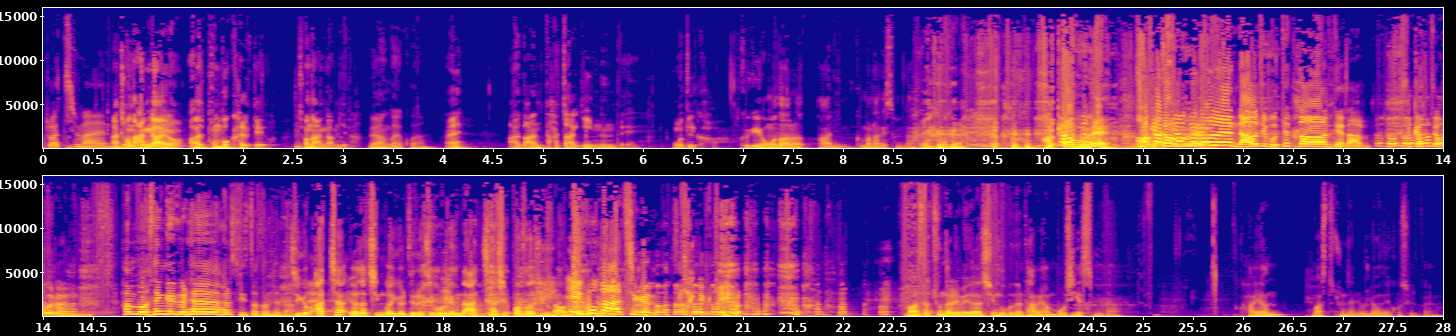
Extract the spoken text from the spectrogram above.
그렇지만 아 저는 안 가요 아 번복할게요 저는 안 갑니다 왜 안 갈 거야? 에? 아 난 다 짝이 있는데 어딜 가 그게 영어 단어 아니 그만하겠습니다. 악담을 해. 악담을 해. 즉각적으로는 나오지 못했던 대답. 즉각적으로는 한번 생각을 해야 할 수 있었던 대답. 지금 아차 여자친구가 이걸 들을지 모르겠는데 아차 싶어서 지금 나온다. 에고가 지금 이렇게 마스터 충달님의 여자친구분을 다음에 한번 모시겠습니다. 과연 마스터 충달님은 연애 고수일까요?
